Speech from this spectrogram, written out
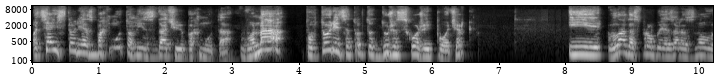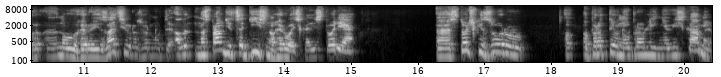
оця історія з Бахмутом і з здачею Бахмута, вона повторюється, тобто дуже схожий почерк. І влада спробує зараз знову е, нову героїзацію розгорнути, але насправді це дійсно геройська історія. Е, З точки зору оперативного управління військами,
